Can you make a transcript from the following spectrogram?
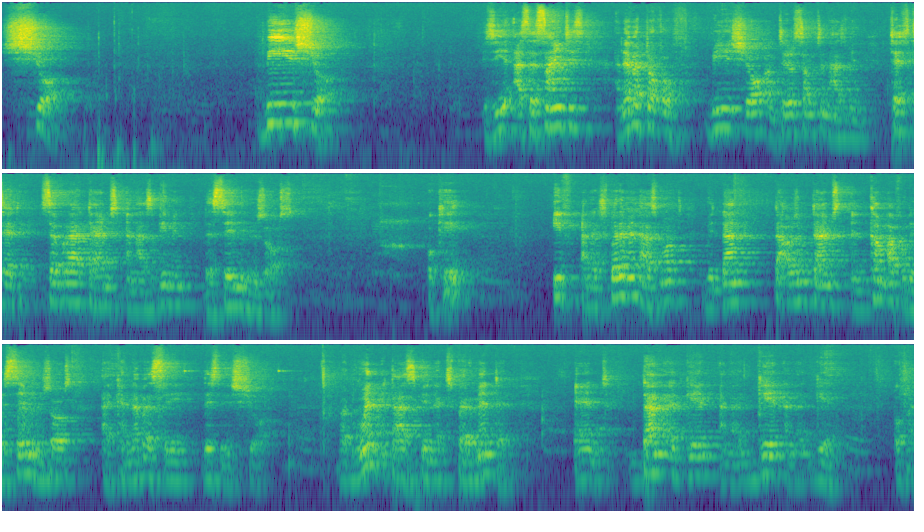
sure. Being sure. You see, as a scientist, I never talk of being sure until something has been tested several times and has given the same results. Okay? If an experiment has not been done thousand times and come up with the same results, I can never say this is sure. But when it has been experimented and done again and again and again, over a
